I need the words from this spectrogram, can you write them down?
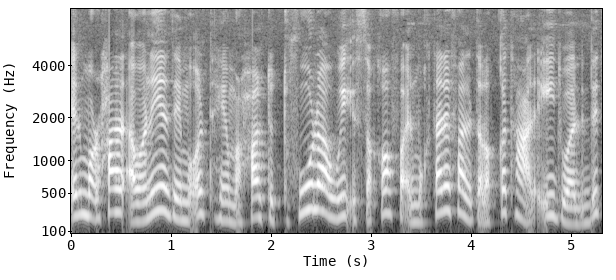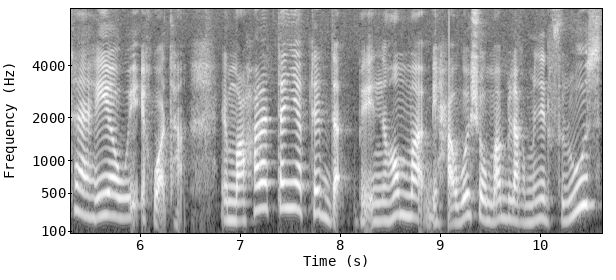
المرحلة الأولانية؟ زي ما قلت هي مرحلة الطفولة والثقافة المختلفة اللي تلقتها على إيد والدتها هي وإخواتها. المرحلة التانية بتبدأ بإن هما بيحوشوا مبلغ من الفلوس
